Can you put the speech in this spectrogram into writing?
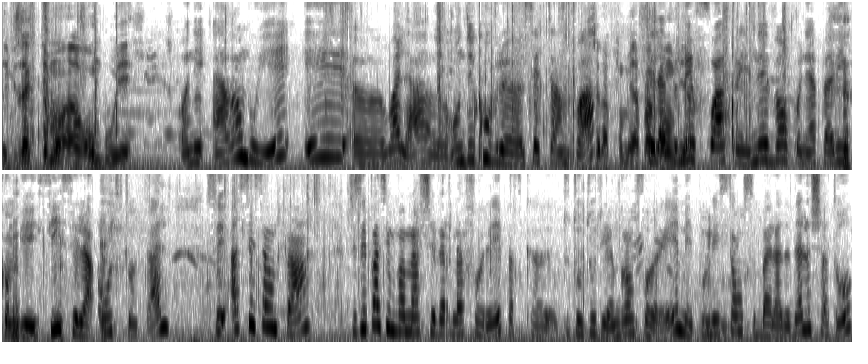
exactement à Rambouillet. On est à Rambouillet et euh, voilà, euh, on découvre cet endroit. C'est la première fois C'est la qu'on vient. première fois après 9 ans qu'on est à Paris qu'on vient ici. C'est la honte totale. C'est assez sympa. Je ne sais pas si on va marcher vers la forêt parce que tout autour il y a une grande forêt, mais pour Mhm. l'instant on se balade dans le château.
